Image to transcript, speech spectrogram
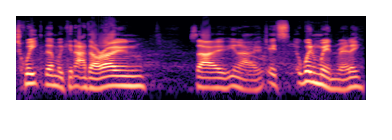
tweak them. We can add our own. So you know, it's a win-win, really.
